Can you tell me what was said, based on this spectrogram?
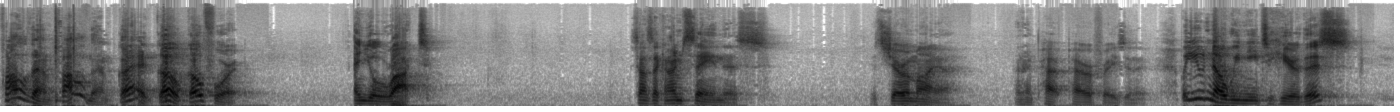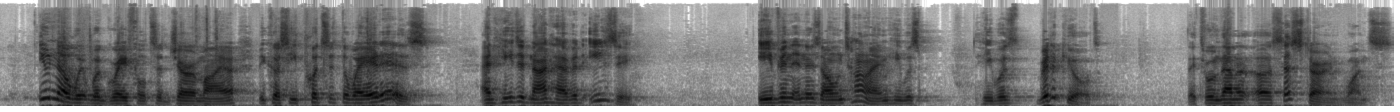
Follow them, follow them. Go ahead, go, go for it. And you'll rot. Sounds like I'm saying this. It's Jeremiah, and I'm pa- paraphrasing it. But you know we need to hear this. You know we're grateful to Jeremiah because he puts it the way it is. And he did not have it easy. Even in his own time, he was, he was ridiculed. They threw him down a, a cistern once.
